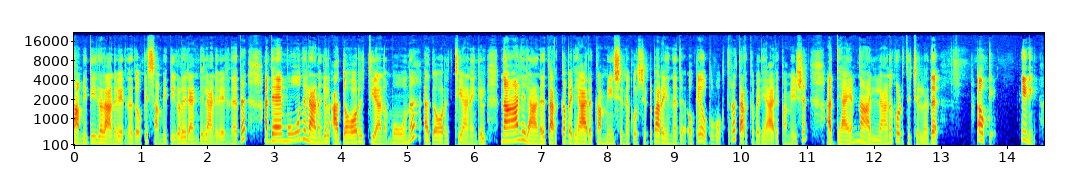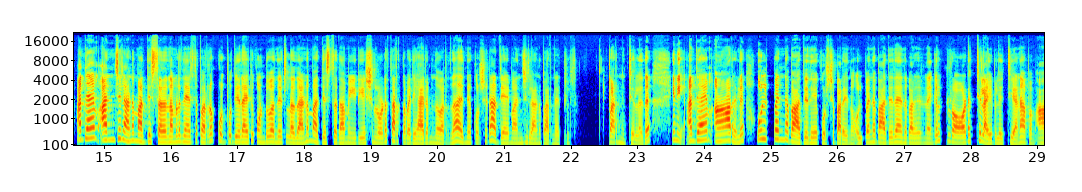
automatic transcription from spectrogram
സമിതികളാണ് വരുന്നത്. ഓക്കെ സമിതികൾ രണ്ടിലാണ് വരുന്നത്. അധ്യായം മൂന്നിലാണെങ്കിൽ അതോറിറ്റിയാണ് മൂന്ന് അതോറിറ്റി ആണെങ്കിൽ നാലിലാണ് തർക്ക പരിഹാര കമ്മീഷനെ കുറിച്ചിട്ട് പറയുന്നത്. ഓക്കെ ഉപഭോക്തൃ തർക്ക പരിഹാര കമ്മീഷൻ അധ്യായം നാലിലാണ് കൊടുത്തിട്ടുള്ളത്. ഓക്കെ ഇനി അദ്ദേഹം അഞ്ചിലാണ് മധ്യസ്ഥത. നമ്മൾ നേരത്തെ പറഞ്ഞു പുതിയതായിട്ട് കൊണ്ടുവന്നിട്ടുള്ളതാണ് മധ്യസ്ഥത മീഡിയേഷനിലൂടെ തർക്കപരിഹാരം എന്ന് പറഞ്ഞത് അതിനെക്കുറിച്ചിട്ട് അദ്ദേഹം അഞ്ചിലാണ് പറഞ്ഞിട്ടുള്ളത്. പറഞ്ഞിട്ടുള്ളത്. ഇനി അധ്യായം ആറിൽ ഉൽപ്പന്ന ബാധ്യതയെക്കുറിച്ച് പറയുന്നു. ഉൽപ്പന്ന ബാധ്യത എന്ന് പറഞ്ഞിട്ടുണ്ടെങ്കിൽ പ്രോഡക്റ്റ് ലൈബിലിറ്റിയാണ് അപ്പം ആ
